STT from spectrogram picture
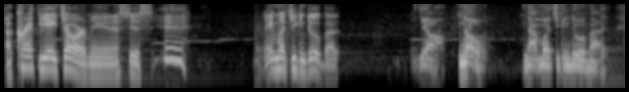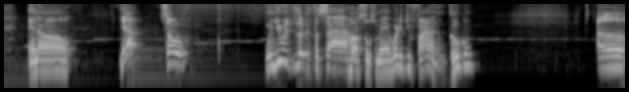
a crappy HR, man, that's just yeah. Ain't much you can do about it. Yeah, no, not much you can do about it. And um, yeah. So when you were looking for side hustles, man, where did you find them? Google. Uh,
